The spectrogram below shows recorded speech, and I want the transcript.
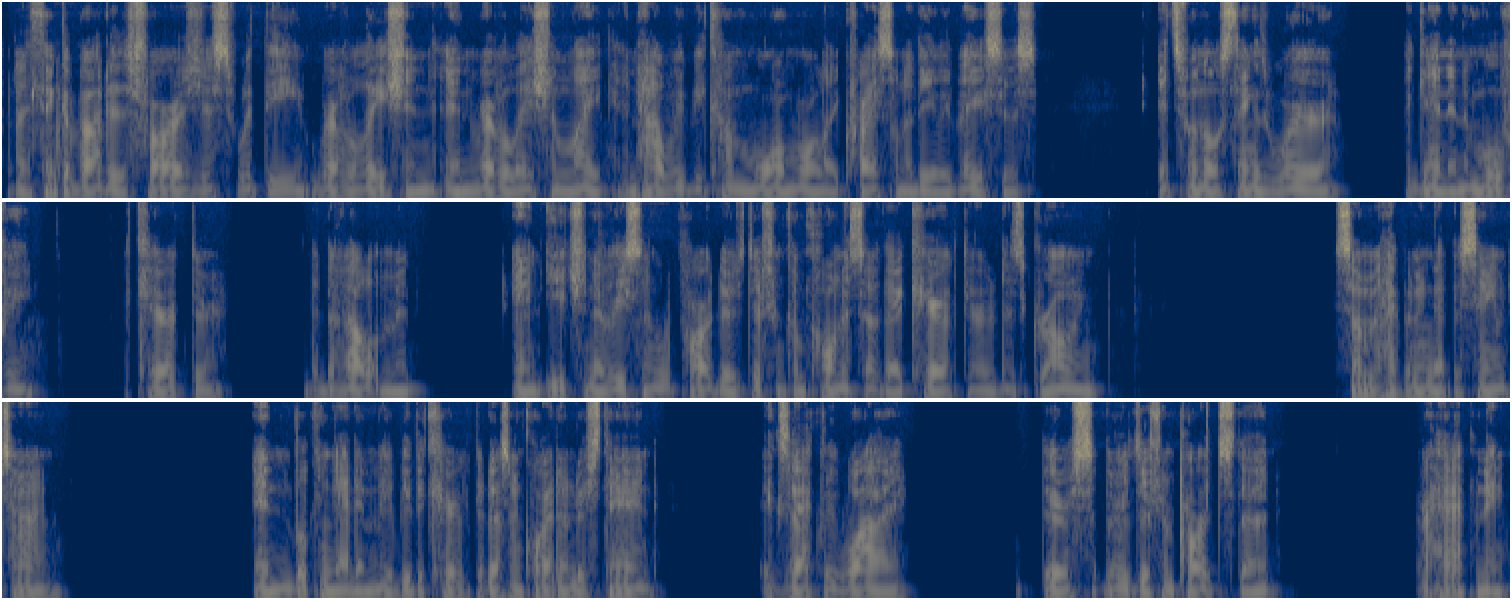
But I think about it as far as just with the revelation and revelation light and how we become more and more like Christ on a daily basis. It's one of those things where, again, in a movie, a character, the development, and each and every single part, there's different components of that character that's growing. Some are happening at the same time. And looking at it, maybe the character doesn't quite understand exactly why there's there are different parts that are happening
